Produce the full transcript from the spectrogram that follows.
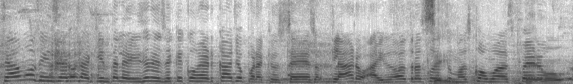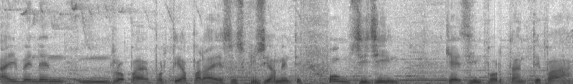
seamos sinceros aquí en televisión, hay que coger callo para que ustedes, claro, hay otras cosas Sí, más cómodas, pero, Pero ahí venden mm, ropa deportiva para eso exclusivamente, o un sillín, que es importante para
